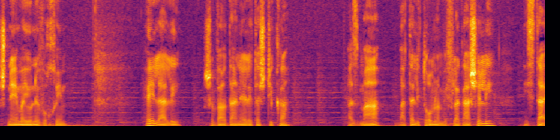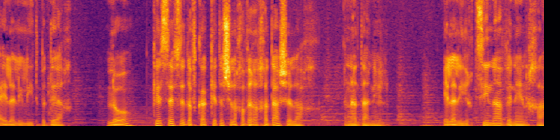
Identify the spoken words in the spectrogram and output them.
שניהם היו נבוכים. היי hey, ללי, שבר דניאל את השתיקה. אז מה, באת לתרום למפלגה שלי? ניסתה אלה לי להתבדח. לא, כסף זה דווקא הקטע של החבר החדש שלך, ענה דניאל. אלה לי הרצינה ונאנחה.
